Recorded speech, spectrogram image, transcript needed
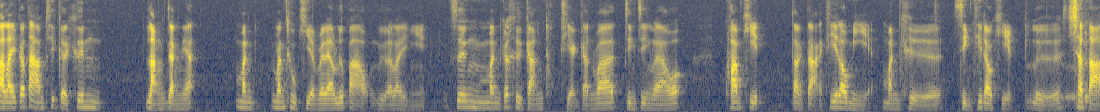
อะไรก็ตามที่เกิดขึ้นหลังจากเนี้ย มันมันถูกเขียนไว้แล้วหรือเปล่าหรืออะไรอย่างนี้ ซึ่งมันก็คือการถกเถียงกันว่าจริง ๆ แล้ว ความคิดต่างๆที่เรามีอะมันคือสิ่งที่เราคิดหรือชะตา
